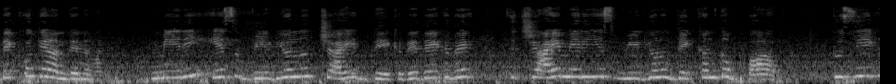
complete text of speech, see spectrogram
ਦੇਖੋ ਧਿਆਨ ਦੇ ਨਾਲ। ਮੇਰੀ ਇਸ ਵੀਡੀਓ ਨੂੰ ਚਾਹੇ ਦੇਖਦੇ ਦੇਖਦੇ ਤੇ ਚਾਹੇ ਮੇਰੀ ਇਸ ਵੀਡੀਓ ਨੂੰ ਦੇਖਣ ਤੋਂ ਬਾਅਦ ਤੁਸੀਂ ਇੱਕ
